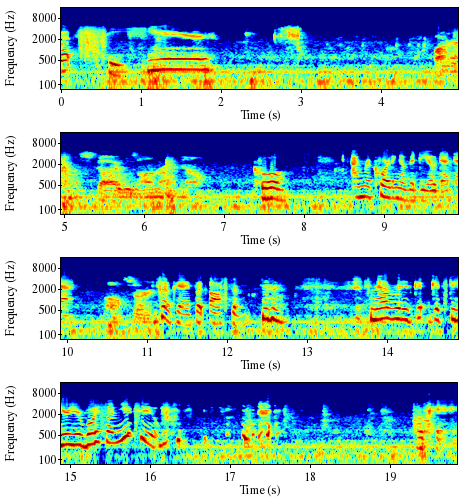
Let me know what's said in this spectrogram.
Let's see here... Fire in the sky was on right now. Cool. I'm recording a video, Dada. Oh, sorry. It's okay, but awesome. So now everybody gets to hear your voice on YouTube. okay.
